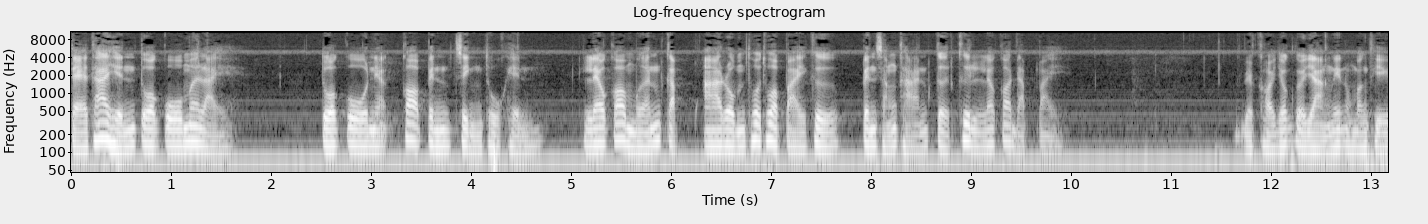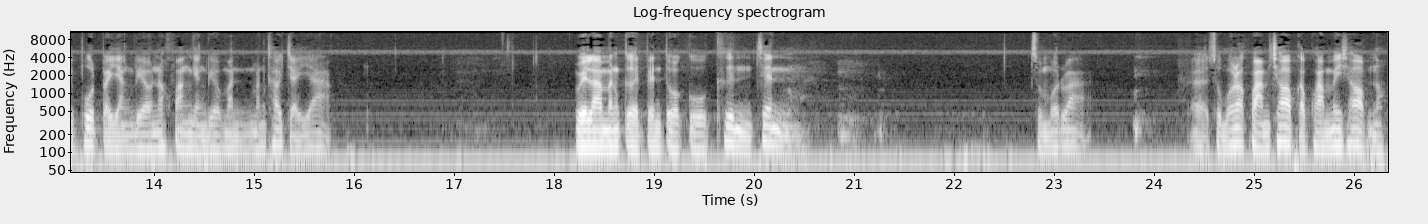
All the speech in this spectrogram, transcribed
แต่ถ้าเห็นตัวกูเมื่อไหร่ ตัวกูเนี่ยก็เป็นสิ่งถูกเห็น แล้วก็เหมือนกับอารมณ์ทั่ว ๆ ไป คือเป็นสังขารเกิดขึ้นแล้วก็ดับไป เดี๋ยวขอยกตัวอย่างนิดบางทีพูดไปอย่างเดียวนะฟังอย่างเดียวมันมันเข้าใจยาก เวลามันเกิดเป็นตัวกูขึ้น เช่น สมมติว่าสมมติว่าความชอบกับความไม่ชอบเนาะ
